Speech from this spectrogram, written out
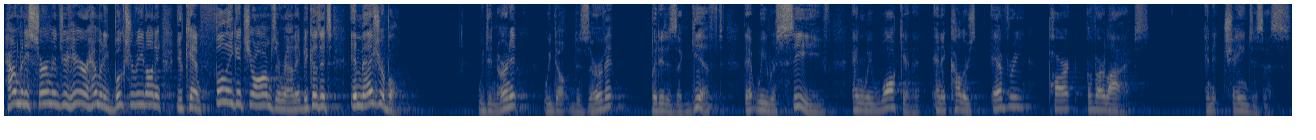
how many sermons you hear or how many books you read on it, you can't fully get your arms around it because it's immeasurable. We didn't earn it, we don't deserve it, but it is a gift that we receive and we walk in it, and it colors every part of our lives and it changes us.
